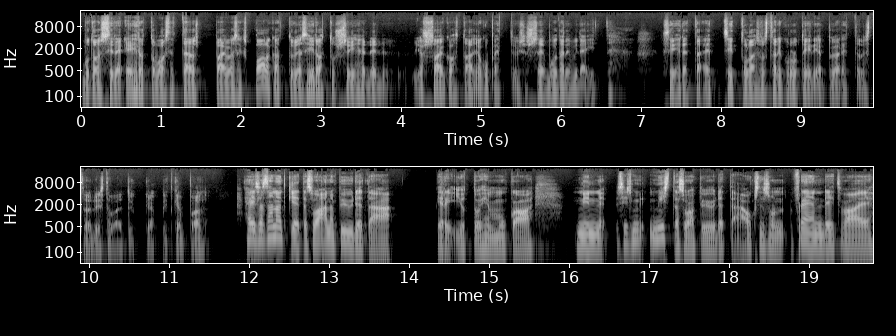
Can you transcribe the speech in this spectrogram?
mut olisi sinne ehdottomasti täyspäiväiseksi palkattu ja sidottu siihen, niin jossain kohtaa joku pettyisi, jos ei muuta, niin minä itse siihen, että, että sitten tulee sellaista niin rutiinien pyörittämistä ja niistä mä en tykkää pitkän päälle. Hei, sä sanoitkin, että sua aina pyydetään eri juttuihin mukaan. Niin siis mistä sua pyydetään? Onko ne sun friendit vai?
